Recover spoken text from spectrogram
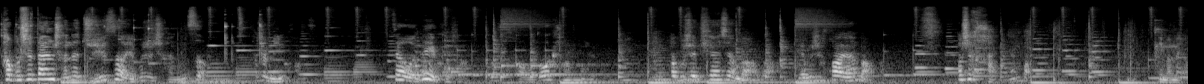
它不是单纯的橘色，也不是橙色，它是明黄色。在我内裤上有好多卡通人物，它不是天线宝宝，也不是花园宝宝，它是海绵宝宝。你们没有？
